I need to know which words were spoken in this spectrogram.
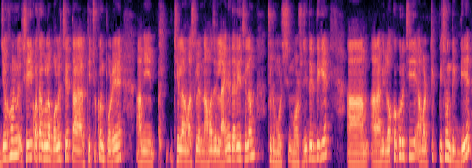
যখন সেই কথাগুলো বলেছে, তার কিছুক্ষণ পরে আমি ছিলাম আসলে নামাজের লাইনে দাঁড়িয়েছিলাম ছোটো মসজি- মসজিদের দিকে আর আমি লক্ষ্য করেছি আমার ঠিক পিছন দিক দিয়ে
